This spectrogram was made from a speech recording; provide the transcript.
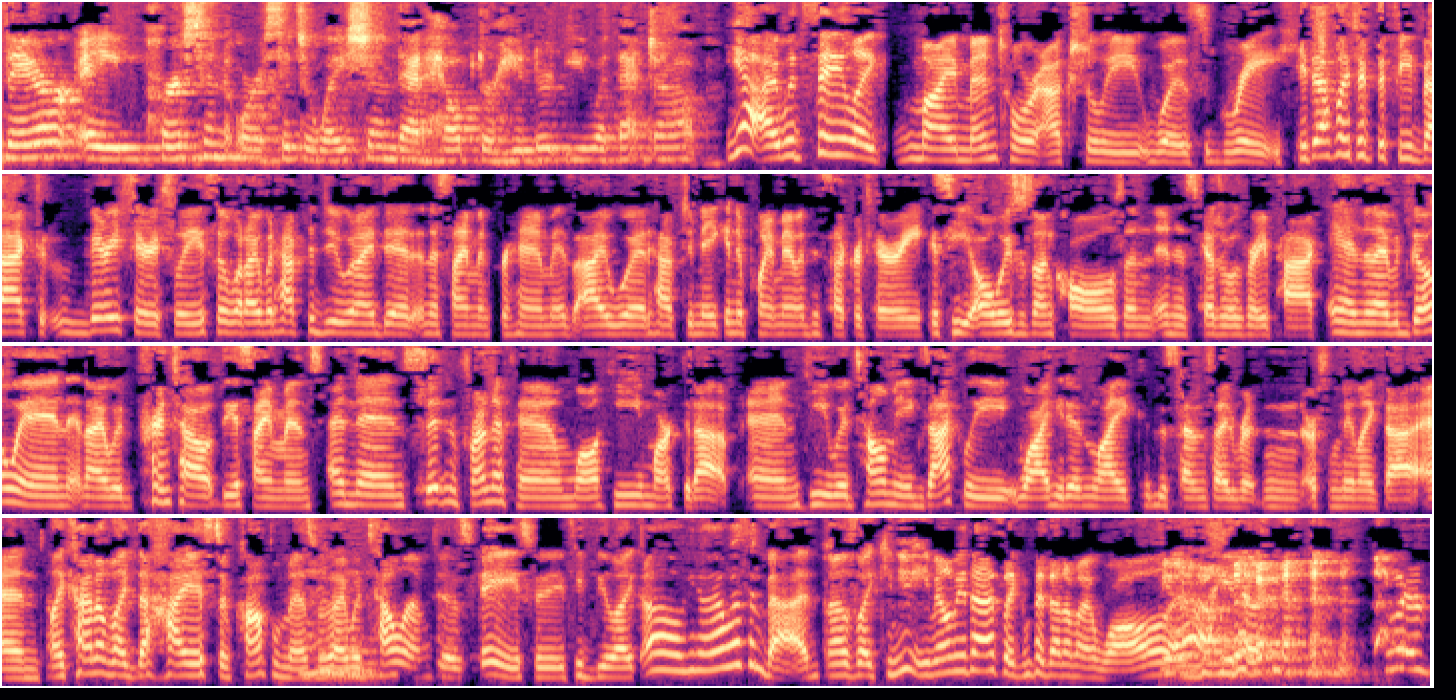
there a person or a situation that helped or hindered you at that job? Yeah, I would say like my mentor actually was great. He definitely took the feedback very seriously. So what I would have to do when I did an assignment for him is I would have to make an appointment with his secretary because he always was on calls and, and his schedule was very packed. And then I would go in and I would print out the assignments and then sit in front of him while he marked it up. And he would tell me exactly why he didn't like the sentence I'd written or something like that. And like kind of like the highest of compliments mm. was I would tell him to his face if he'd be like, oh, you know, that wasn't bad. And I was like, can you email me that so I can put that on my wall? Yeah. And, you know, he was,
